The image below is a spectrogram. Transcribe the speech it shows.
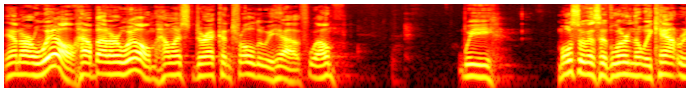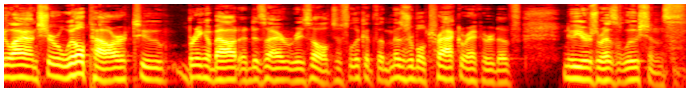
And our will, how about our will? How much direct control do we have? Well, we most of us have learned that we can't rely on sheer willpower to bring about a desired result. Just look at the miserable track record of New Year's resolutions.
